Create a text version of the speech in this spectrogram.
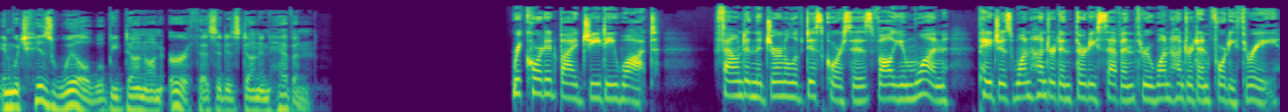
in which His will will be done on earth as it is done in heaven. Recorded by G.D. Watt. Found in the Journal of Discourses, Volume 1, pages 137 through 143.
